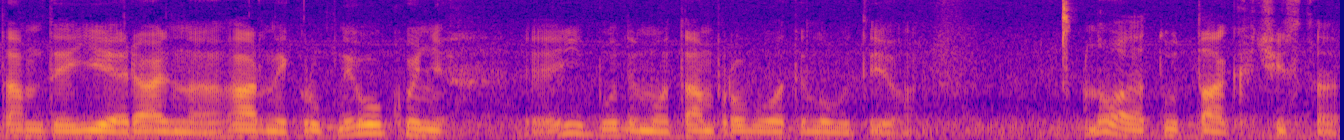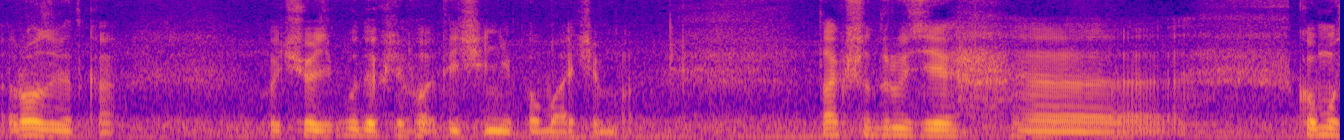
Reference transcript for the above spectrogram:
там, де є реально гарний крупний окунь, е, і будемо там пробувати ловити його. Ну а тут так, чисто розвідка. Хоч щось буде клювати чи ні, побачимо. Так що, друзі, е, Кому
